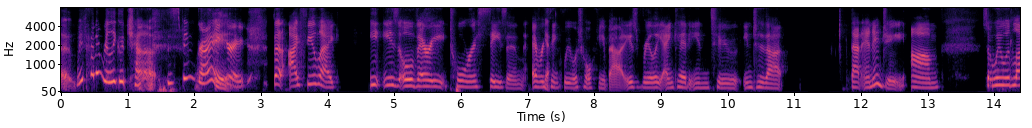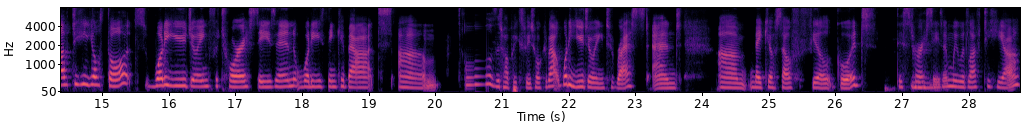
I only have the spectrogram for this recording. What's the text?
a we've had a really good chat. This has been great. agree. But I feel like it is all very Taurus season. Everything we were talking about is really anchored into into that that energy. Um so we would love to hear your thoughts. What are you doing for Taurus season? What do you think about um all of the topics we talked about? What are you doing to rest and um, make yourself feel good this Taurus Mm. season? We would love to hear.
